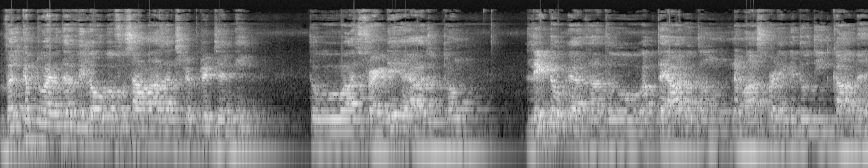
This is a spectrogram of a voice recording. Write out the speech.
Welcome to another vlog of Usama's unscripted journey तो आज फ्राइडे है, आज उठा हूँ। लेट हो गया था तो अब तैयार होता हूँ। नमाज़ पढ़ेंगे दो तीन काम है।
